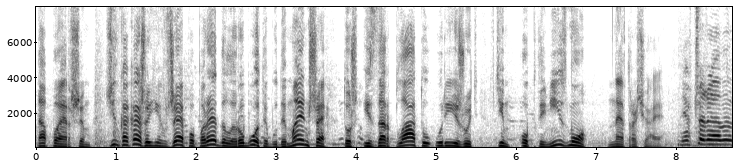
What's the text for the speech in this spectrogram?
та першим. Жінка каже, їх вже попередили, роботи буде менше, тож і зарплату уріжуть. Втім, оптимізму не втрачає. Я вчора е,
